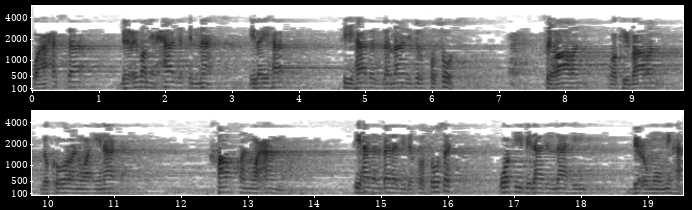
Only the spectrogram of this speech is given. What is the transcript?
وأحس بعظم حاجة الناس إليها في هذا الزمان بالخصوص. صغارا وكبارا ذكورا وإناثا خاصا وعاما في هذا البلد بخصوصه وفي بلاد الله بعمومها.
